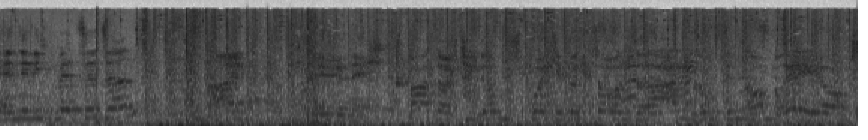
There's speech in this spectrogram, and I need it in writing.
Hände nicht mehr zittern? Nein, Hilfe nicht. Spart euch die dummen Sprüche bis zu unserer Ankunft in Cambrai, Jungs.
